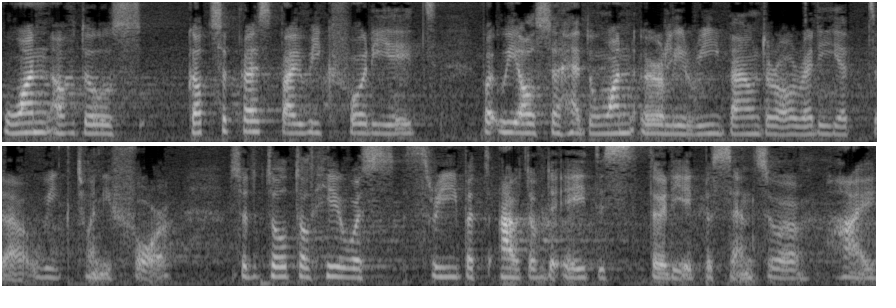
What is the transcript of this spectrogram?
One of those got suppressed by week 48, but we also had one early rebounder already at uh, week 24. So the total here was three, but out of the eight is 38%, so a high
